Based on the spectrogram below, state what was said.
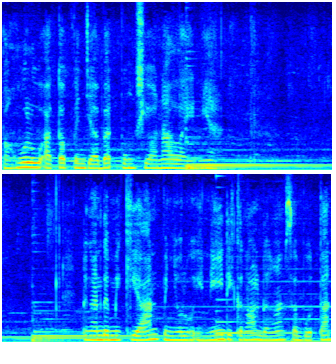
penghulu atau penjabat fungsional lainnya. Dengan demikian, penyuluh ini dikenal dengan sebutan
